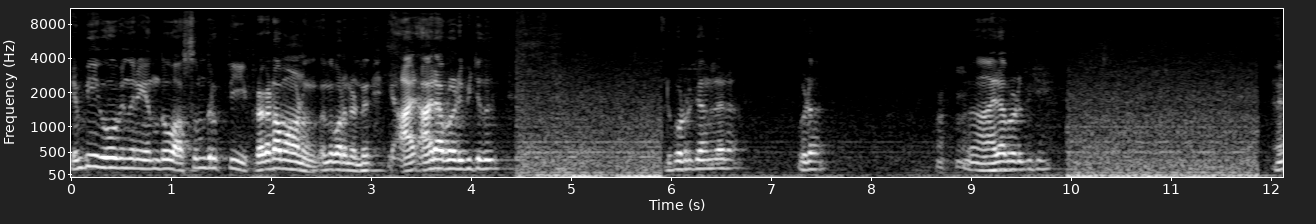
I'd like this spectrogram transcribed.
എം പി ഗോവിന്ദന് എന്തോ അസംതൃപ്തി പ്രകടമാണ് എന്ന് പറഞ്ഞിട്ടുണ്ട്. ആരാ പ്രകടിപ്പിച്ചത്? റിപ്പോർട്ടർ ചാനലാരാ ഇവിടെ? ആരാ പ്രകടിപ്പിച്ചത്? ഏ?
